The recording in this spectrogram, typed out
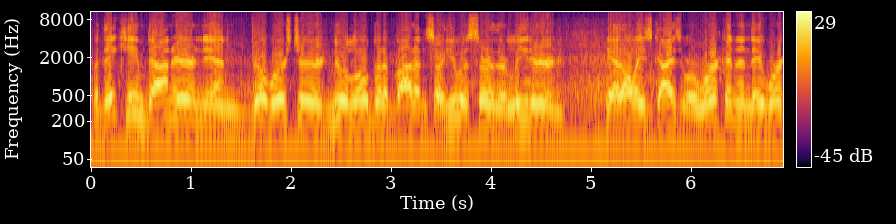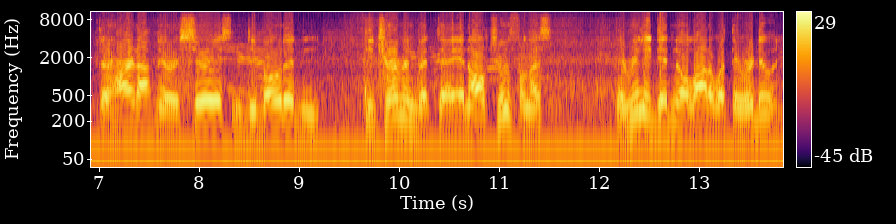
But they came down here, and then Bill Worster knew a little bit about it, and so he was sort of their leader. And he had all these guys that were working, and they worked their heart out, and they were serious and devoted and determined. But uh, in all truthfulness, they really did know a lot of what they were doing.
